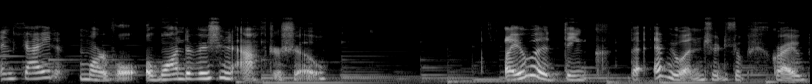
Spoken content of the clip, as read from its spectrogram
inside Marvel, a WandaVision after show. I would think that everyone should subscribe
